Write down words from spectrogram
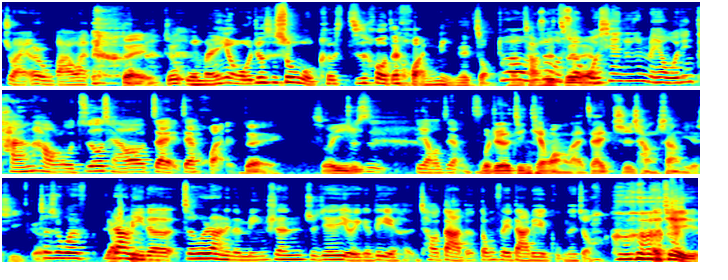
拽二五八万，对，就我没有，我就是说我可之后再还你那种，对啊，我就说我说我现在就是没有，我已经谈好了，我之后才要再再还，对，所以就是不要这样子。我觉得金钱往来在职场上也是一个，这是会让你的，这会让你的名声直接有一个裂痕，超大的东非大裂谷那种。而且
